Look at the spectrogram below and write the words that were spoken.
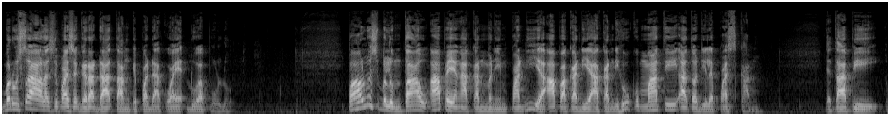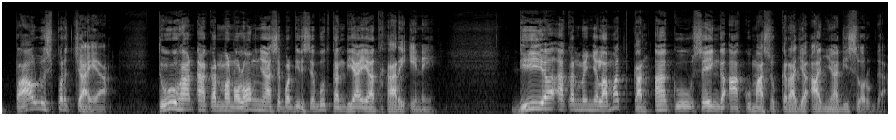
berusahalah supaya segera datang kepada aku ayat 20. Paulus belum tahu apa yang akan menimpa dia, apakah dia akan dihukum mati atau dilepaskan. Tetapi Paulus percaya Tuhan akan menolongnya seperti disebutkan di ayat hari ini. Dia akan menyelamatkan aku sehingga aku masuk kerajaannya di sorga.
